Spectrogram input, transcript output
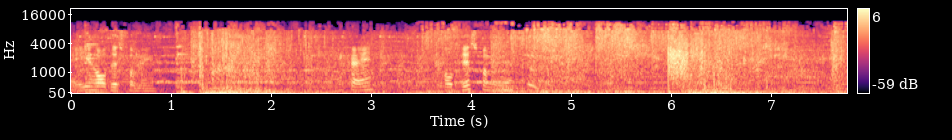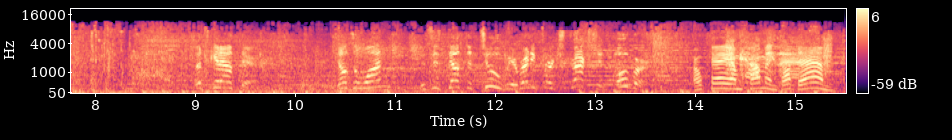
Hey, you hold this for me. Okay. Hold this for me then. Let's get out there. Delta 1, this is Delta 2. We are ready for extraction. Over. Okay, I'm coming, goddamn. Enemy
